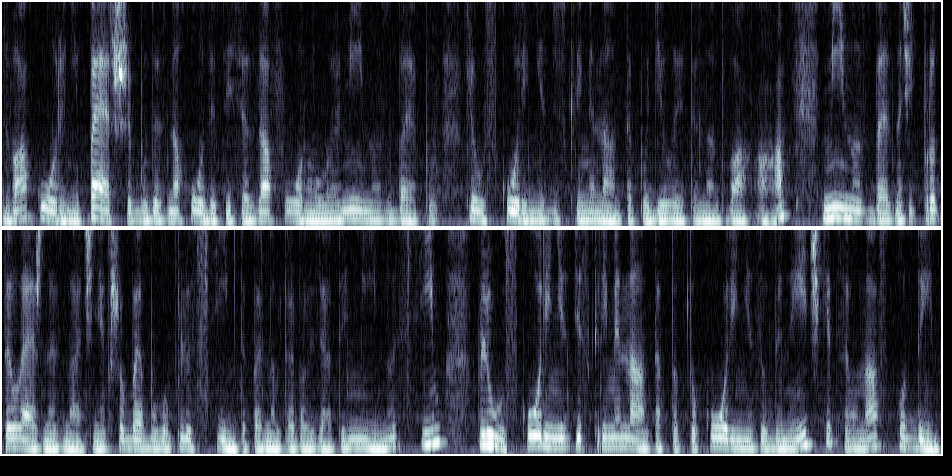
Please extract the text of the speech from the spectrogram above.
два корені. Перший буде знаходитися за формулою мінус b плюс корінь із дискримінанта поділити на 2а, мінус b, значить протилежне значення. Якщо b було плюс 7, тепер нам треба взяти мінус 7, плюс корінь із дискримінанта, тобто корінь із одинички, це у нас 1,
